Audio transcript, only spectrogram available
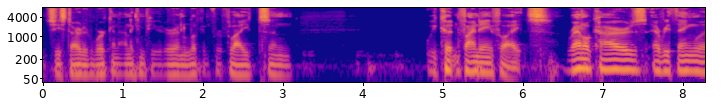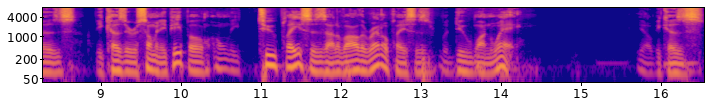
and she started working on the computer and looking for flights and we couldn't find any flights. Rental cars everything was because there were so many people only two places out of all the rental places would do one way. You know because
